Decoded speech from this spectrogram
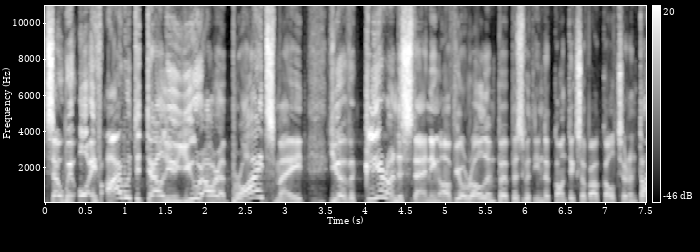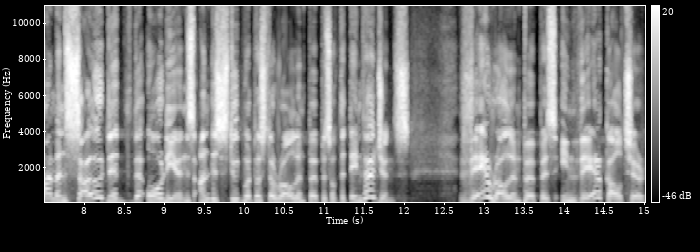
So, we, if I were to tell you you are a bridesmaid, you have a clear understanding of your role and purpose within the context of our culture and time. And so did the audience understood what was the role and purpose of the ten virgins. Their role and purpose in their culture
